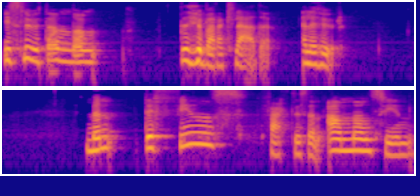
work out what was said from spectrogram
I slutändan, det är ju bara kläder, eller hur? Men det finns faktiskt en annan syn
